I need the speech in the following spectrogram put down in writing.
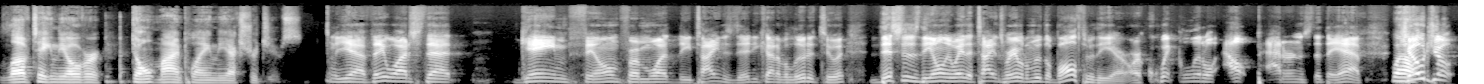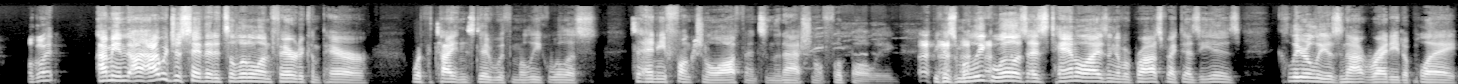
Love taking the over. Don't mind playing the extra juice. Yeah, if they watched that game film from what the Titans did, you kind of alluded to it. This is the only way the Titans were able to move the ball through the air, or quick little out patterns that they have. Well, JoJo, oh, go ahead. I mean, I, I would just say that it's a little unfair to compare what the Titans did with Malik Willis to any functional offense in the National Football League because Malik Willis, as tantalizing of a prospect as he is, clearly is not ready to play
